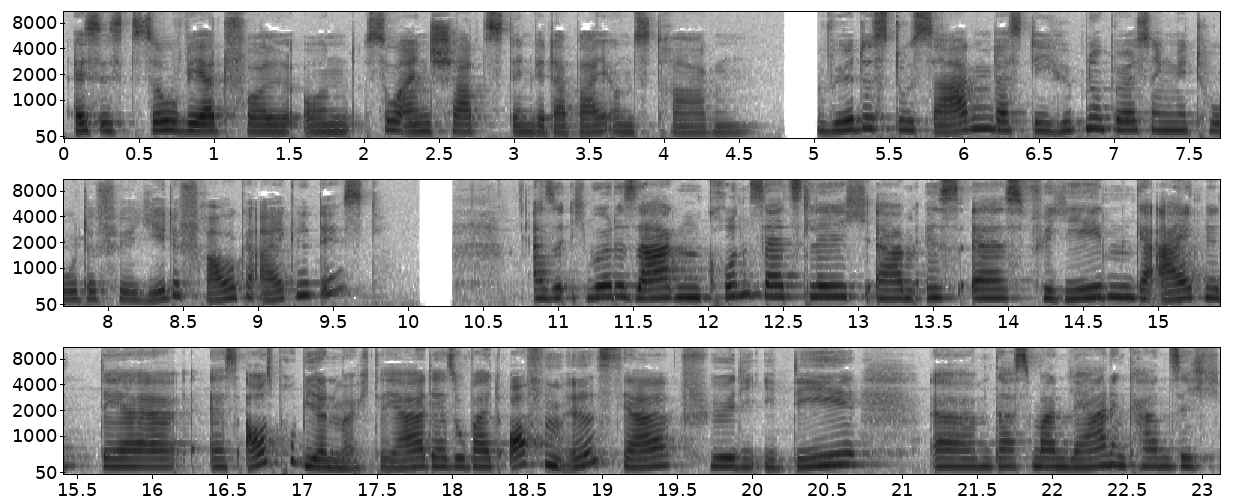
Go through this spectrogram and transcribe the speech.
Es ist so wertvoll und so ein Schatz, den wir da bei uns tragen. Würdest du sagen, dass die Hypnobirthing-Methode für jede Frau geeignet ist? Also ich würde sagen, grundsätzlich ähm, ist es für jeden geeignet, der es ausprobieren möchte, ja, der soweit offen ist, ja, für die Idee, dass man lernen kann, sich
